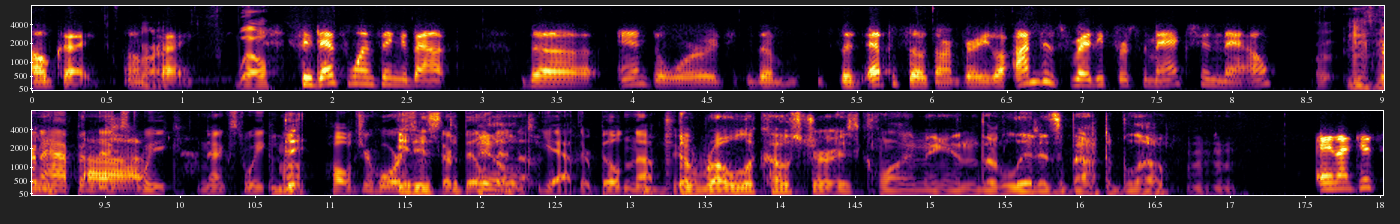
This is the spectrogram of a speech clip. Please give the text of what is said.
Okay. Okay. Right. Well, See, that's one thing about the Andor. It's the the episodes aren't very long. I'm just ready for some action now. uh, it's going to happen next Uh, week. Next week, the- hold your horses. is they're the building. build. Up. Yeah, they're building up The it. roller coaster is climbing and the lid is about to blow. hmm And I just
